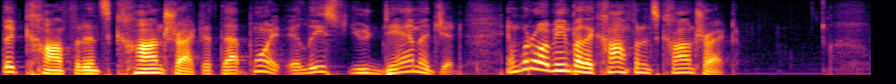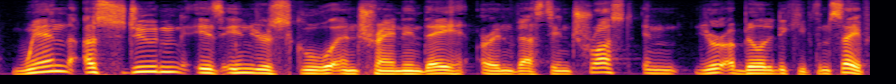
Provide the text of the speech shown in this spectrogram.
the confidence contract at that point. At least you damage it. And what do I mean by the confidence contract? when a student is in your school and training, they are investing trust in your ability to keep them safe.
